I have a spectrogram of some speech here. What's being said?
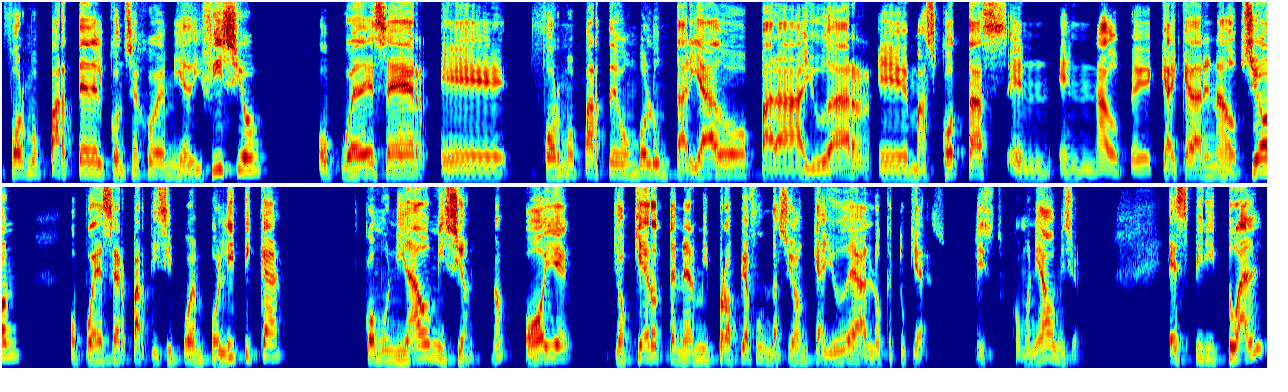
formo parte del consejo de mi edificio o puede ser, eh, formo parte de un voluntariado para ayudar eh, mascotas en, en eh, que hay que dar en adopción o puede ser participo en política, comunidad o misión, ¿no? Oye, yo quiero tener mi propia fundación que ayude a lo que tú quieras. Listo, comunidad o misión. Espiritual,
